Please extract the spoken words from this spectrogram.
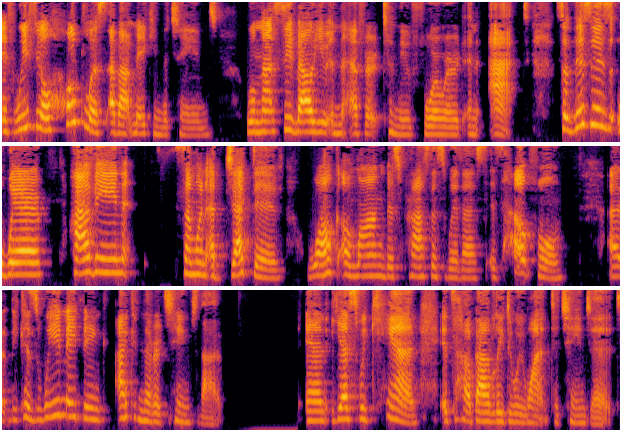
If we feel hopeless about making the change, we'll not see value in the effort to move forward and act. So, this is where having someone objective walk along this process with us is helpful uh, because we may think, I could never change that. And yes, we can. It's how badly do we want to change it?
